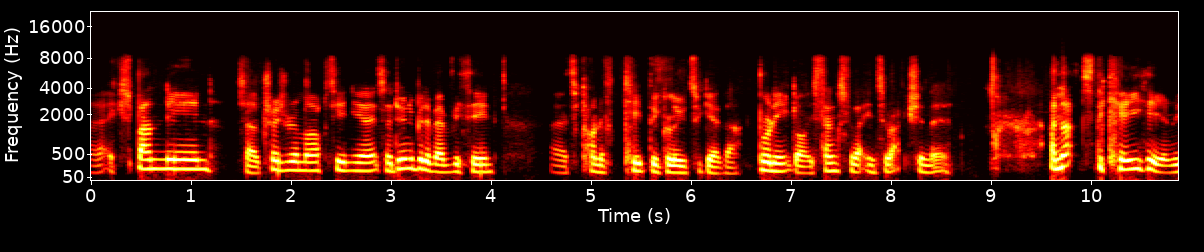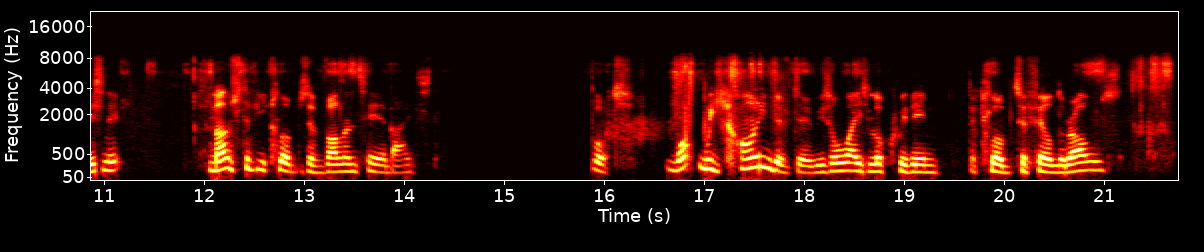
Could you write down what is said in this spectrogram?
uh, expanding. So treasury marketing, yeah. So doing a bit of everything uh, to kind of keep the glue together. Brilliant, guys. Thanks for that interaction there. And that's the key here, isn't it? Most of your clubs are volunteer based. But what we kind of do is always look within the club to fill the roles.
